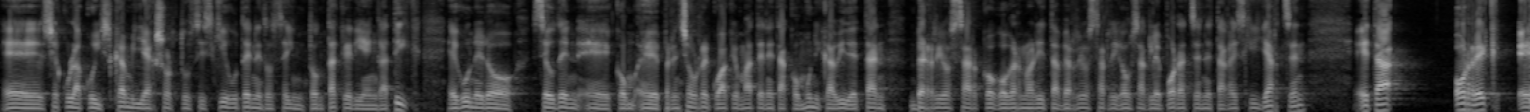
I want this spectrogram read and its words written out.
E, sekulako iskambilak sortu zizkiguten edo zein tontakerien gatik, egunero zeuden e, kom, e, prentsaurrekoak ematen eta komunikabidetan berriozarko gobernuari eta berriozarri gauzak leporatzen eta gaizki jartzen, eta horrek e,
